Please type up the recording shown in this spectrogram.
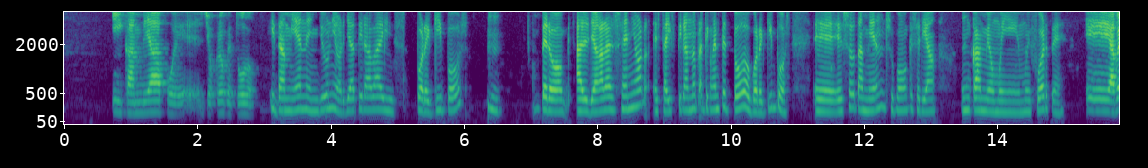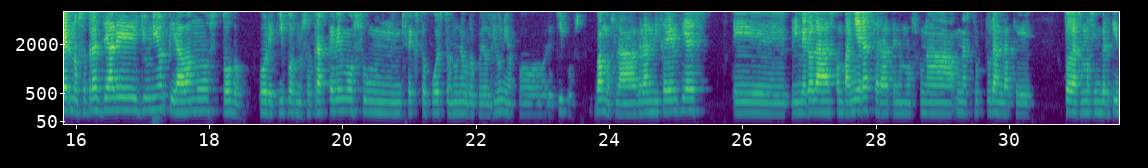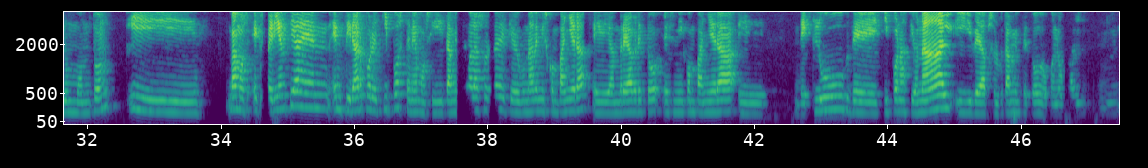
y cambia, pues yo creo que todo. Y también en junior ya tirabais por equipos, pero al llegar al senior estáis tirando prácticamente todo por equipos. Eh, eso también supongo que sería un cambio muy, muy fuerte. Eh, a ver, nosotras ya de junior tirábamos todo por equipos. Nosotras tenemos un sexto puesto en un europeo junior por equipos. Vamos, la gran diferencia es eh, primero las compañeras, que ahora tenemos una, una estructura en la que todas hemos invertido un montón y vamos, experiencia en, en, tirar por equipos tenemos. Y también tengo la suerte de que una de mis compañeras, eh, Andrea Breto, es mi compañera eh, de club, de equipo nacional y de absolutamente todo, con lo cual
